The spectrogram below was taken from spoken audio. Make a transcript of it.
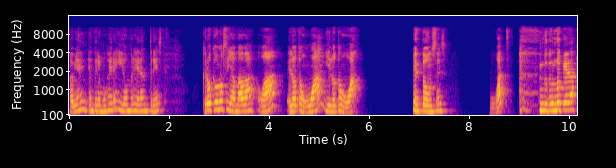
había entre mujeres y hombres eran tres. Creo que uno se llamaba Wa, el otro Wa y el otro Wa. Entonces, ¿what? Uno queda,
